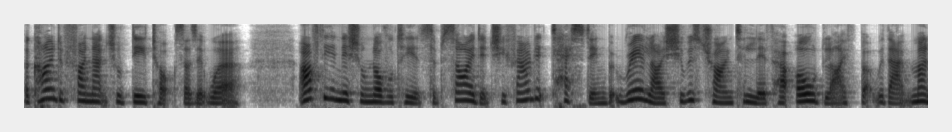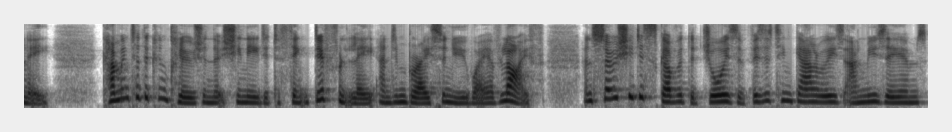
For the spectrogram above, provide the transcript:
a kind of financial detox, as it were. After the initial novelty had subsided, she found it testing but realised she was trying to live her old life but without money coming to the conclusion that she needed to think differently and embrace a new way of life. And so she discovered the joys of visiting galleries and museums,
